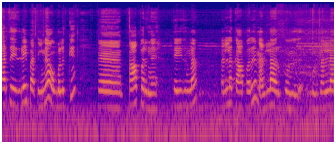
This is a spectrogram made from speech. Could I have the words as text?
அடுத்து இதுலேயும் பார்த்தீங்கன்னா உங்களுக்கு காப்பருங்க தெரியுதுங்களா? நல்ல காப்பரு நல்லா இருக்கும். உங்களுக்கு நல்லா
